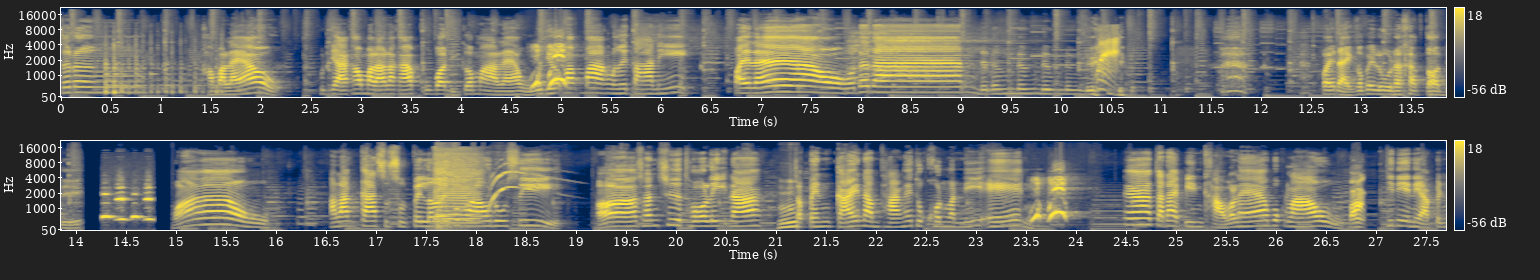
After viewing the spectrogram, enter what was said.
ตะรึงเข้ามาแล้ว คุณยายเข้ามาแล้วนะครับครูบอดี้ก็มาแล้วโหเยอะมากๆเลยตานี้ ไปแล้วดาดานดึงดึงดึงดึงดึงดึงไปไหนก็ไม่รู้นะครับตอนนี้ ว้าว อลังการสุดๆไปเลยพวกเราดูสิ เออฉันชื่อโทรินะจะเป็นไกด์นำทางให้ทุกคนวันนี้เองเนี่ยจะได้ปีนเขาแล้วพวกเราที่นี่เนี่ยเป็น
